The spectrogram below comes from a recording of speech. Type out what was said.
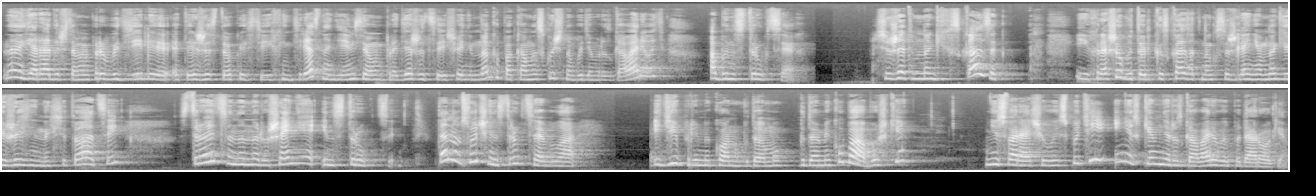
Ну, я рада, что мы пробудили этой жестокостью их интерес. Надеемся, он продержится еще немного, пока мы скучно будем разговаривать об инструкциях. Сюжет многих сказок, и хорошо бы только сказок, но, к сожалению, многих жизненных ситуаций, строится на нарушение инструкции. В данном случае инструкция была «иди прямиком к, дому, к домику бабушки», не сворачивай с пути и ни с кем не разговаривай по дороге.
